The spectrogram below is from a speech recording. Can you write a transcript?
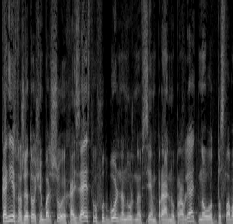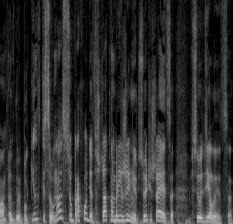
Конечно же, это очень большое хозяйство футбольное, нужно всем правильно управлять, но вот по словам Эдгара Пукинскиса, у нас все проходит в штатном режиме, все решается, все делается.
